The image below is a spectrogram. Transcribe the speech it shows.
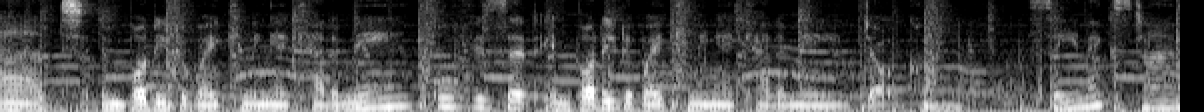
at Embodied Awakening Academy or visit embodiedawakeningacademy.com. See you next time.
